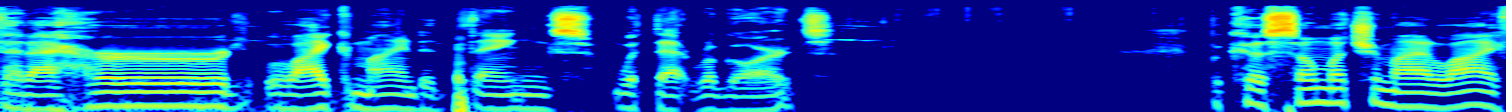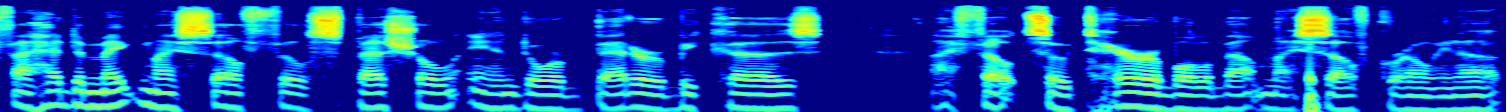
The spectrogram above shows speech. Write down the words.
that I heard like-minded things with that regards. Because so much of my life I had to make myself feel special and or better because I felt so terrible about myself growing up.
